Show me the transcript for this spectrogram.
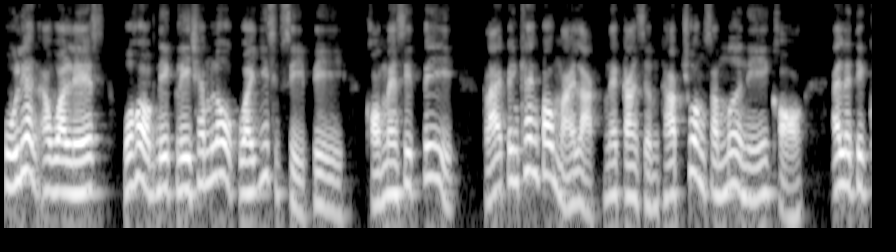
ฮูเลียนอาวาเลสหัวหอกดีกรีแชมป์โลกวัย 24 ปีของแมนซิตี้กลายเป็นแข้งเป้าหมายหลักในการเสริมทัพช่วงซัมเมอร์นี้ของแอตเลติโก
